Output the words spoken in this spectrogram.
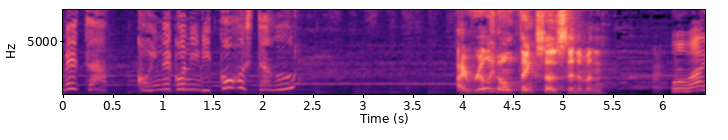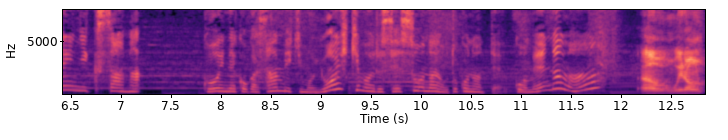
めいちゃん恋猫に立候補しちゃう I really don't think so, Cinnamon. おあいにくさま恋猫が3匹も4匹もいる節操ない男なんてごめんだわ Oh, we don't.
